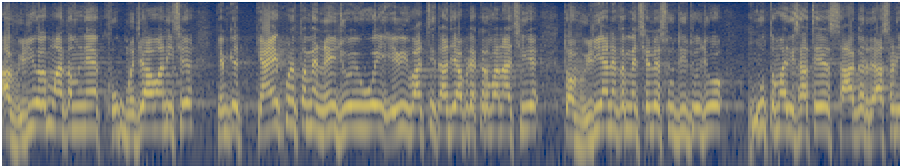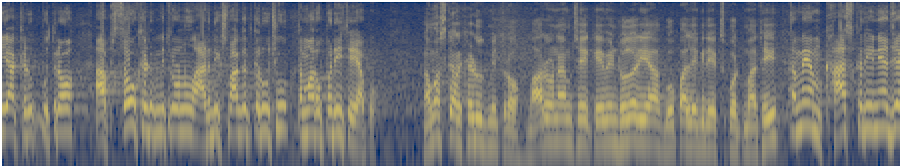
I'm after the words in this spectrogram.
આ વિડીયોમાં તમને ખૂબ મજા આવવાની છે. કેમ કે ક્યાંય પણ તમે નહીં જોયું હોય એવી વાતચીત આજે આપણે કરવાના છીએ. તો આ વિડીયાને તમે છેલ્લે સુધી જોજો. હું તમારી સાથે સાગર રાસડિયા, ખેડૂત પુત્ર, આપ સૌ ખેડૂત મિત્રોનું હાર્દિક સ્વાગત કરું છું. તમારો પરિચય આપો. નમસ્કાર ખેડૂત મિત્રો, મારું નામ છે કેવિન ઢોલરિયા, ગોપાલ એગ્રી એક્સપોર્ટમાંથી. તમે એમ ખાસ કરીને જે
